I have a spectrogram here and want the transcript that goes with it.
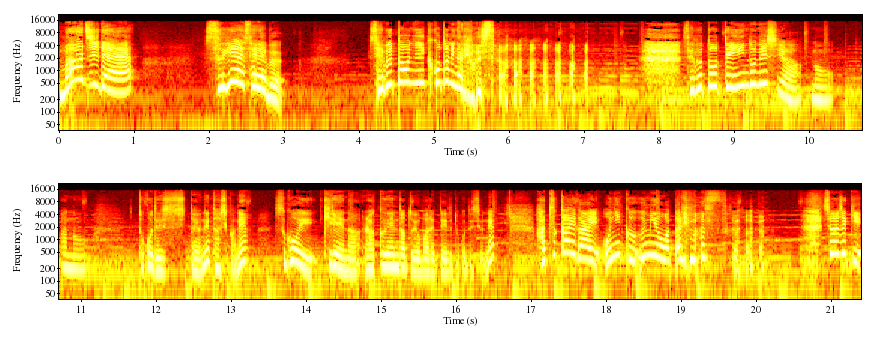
ー、マジで？すげえセレブ。セブ島に行くことになりました。セブ島ってインドネシアのあのとこでしたよね？確かね。すごい綺麗な楽園だと呼ばれているとこですよね。初海外お肉海を渡ります。正直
